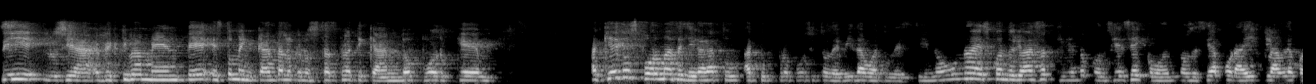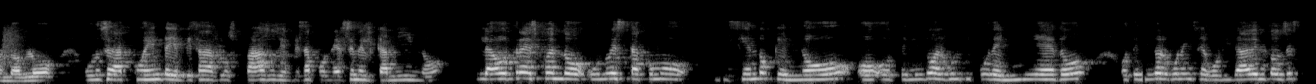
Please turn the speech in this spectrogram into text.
Sí, Lucía, efectivamente, esto me encanta lo que nos estás platicando porque aquí hay dos formas de llegar a tu, a tu propósito de vida o a tu destino. Una es cuando ya vas adquiriendo conciencia y como nos decía por ahí Claudia cuando habló, uno se da cuenta y empieza a dar los pasos y empieza a ponerse en el camino la otra es cuando uno está como diciendo que no o, teniendo algún tipo de miedo o teniendo alguna inseguridad. Entonces,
